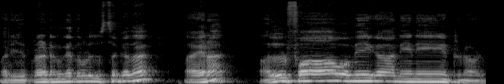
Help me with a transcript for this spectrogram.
మరి ప్రకటన గ్రంథంలో చూస్తాం కదా? ఆయన అల్ఫా ఒమేగా నేనే అంటున్నాడు.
